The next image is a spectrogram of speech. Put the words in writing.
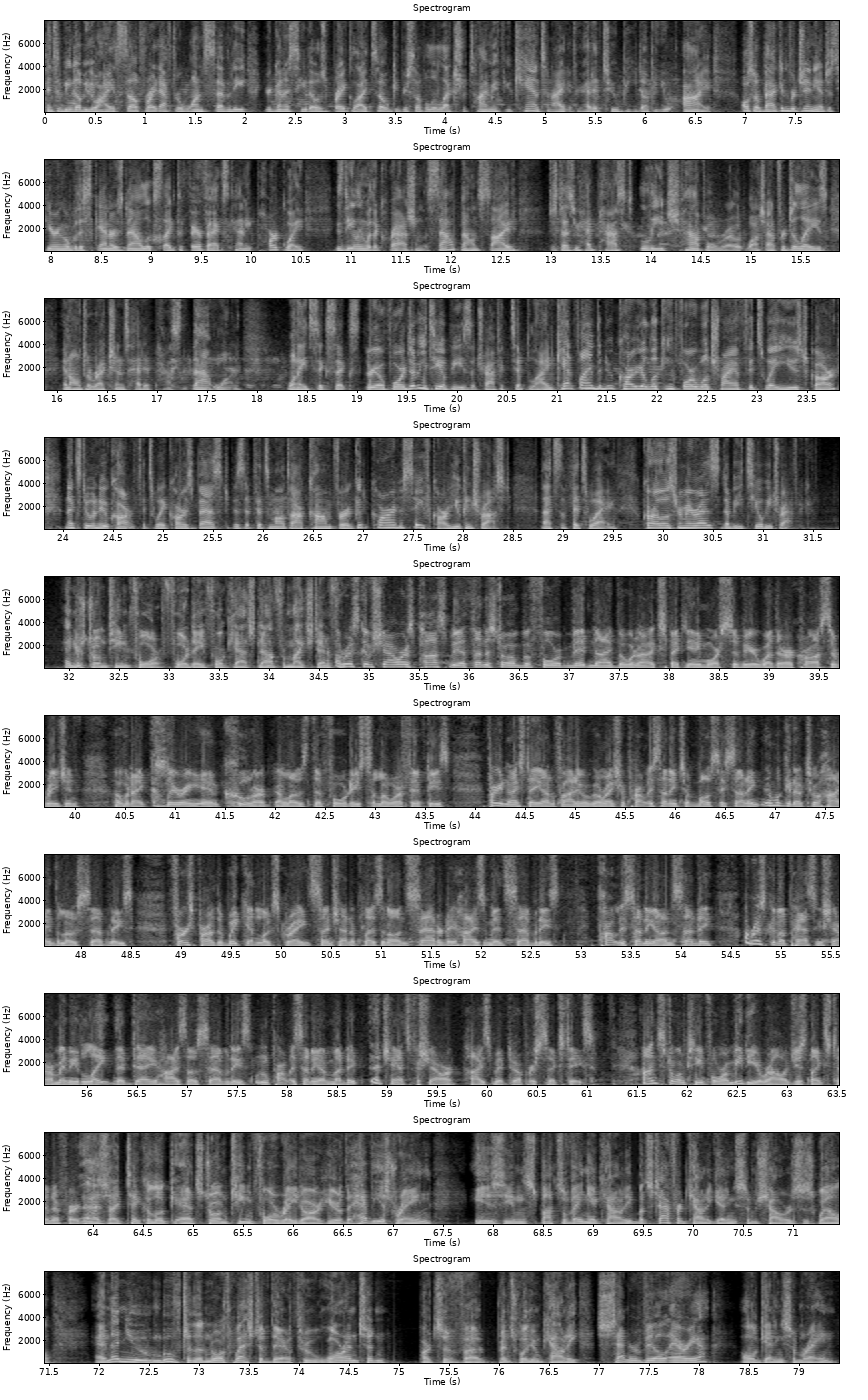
into BWI itself. Right after 170, you're going to see those brake lights. So give yourself a little extra time if you can tonight if you're headed to BWI. Also, back in Virginia, just hearing over the scanners now, looks like the Fairfax County Parkway is dealing with a crash on the southbound side just as you head past Lee Chapel Road. Watch out for delays in all directions headed past that one. 1 304 WTOP is a traffic tip line. Can't find the new car you're looking for? We'll try a Fitzway used car. Next to a new car, Fitzway Cars Best. Visit fitzmall.com for a good car and a safe car you can trust. That's the Fitzway. Carlos Ramirez, WTOP Traffic. And your Storm Team 4 four day forecast now from Mike Stinneford. A risk of showers, possibly a thunderstorm before midnight, but we're not expecting any more severe weather across the region. Overnight clearing and cooler, lows the 40s to lower 50s. Pretty nice day on Friday. We're going to range from partly sunny to mostly sunny, and we'll get up to a high in the low 70s. First part of the weekend looks great. Sunshine and pleasant on Saturday, highs mid 70s. Partly sunny on Sunday. A risk of a passing shower mainly late in the day, highs low 70s. And partly sunny on Monday. A chance for shower, highs mid to upper 60s. On Team 4, a meteorologist, Mike Stinneford. As I take a look at Storm Team 4 radar here, the heaviest rain is in Spotsylvania County, but Stafford County getting some showers as well. And then you move to the northwest of there through Warrenton, parts of uh, Prince William County, Centreville area, all getting some rain.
